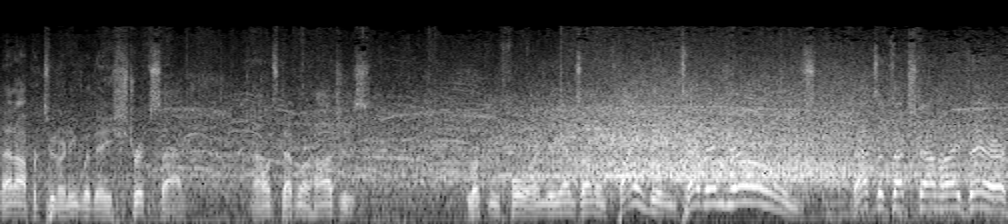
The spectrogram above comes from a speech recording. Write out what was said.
that opportunity with a strip sack. Now it's Devlin Hodges looking for in the end zone and finding Tevin Jones. That's a touchdown right there.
